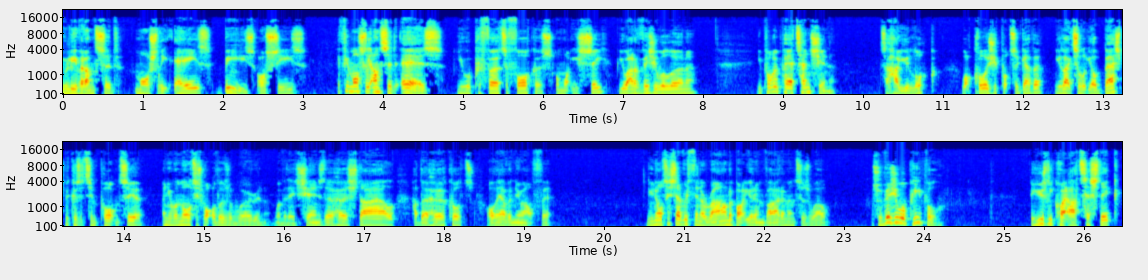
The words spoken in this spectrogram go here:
you'll either answered mostly A's, B's, or C's. If you mostly answered A's, you will prefer to focus on what you see. You are a visual learner. You probably pay attention to how you look, what colours you put together. You like to look your best because it's important to you, and you will notice what others are wearing, whether they changed their hairstyle, had their haircut, or they have a new outfit. You notice everything around about your environment as well. So, visual people are usually quite artistic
